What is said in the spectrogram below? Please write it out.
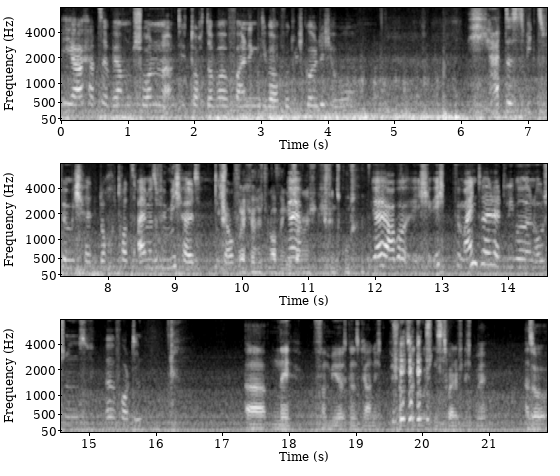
Ja, herzerwärmend schon. Die Tochter war vor allen Dingen, die war auch wirklich goldig, aber ja, das wiegt für mich halt doch trotz allem, also für mich halt nicht auf. Ich spreche euch nicht auf, wenn ich ja, sage, ich, ich finde es gut. Ja, ja, aber ich, ich für meinen Teil hätte lieber in Oceans äh, 14. Äh, nee, von mir ist ganz klar nicht. Schon seit Oceans 12 nicht mehr. Also,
